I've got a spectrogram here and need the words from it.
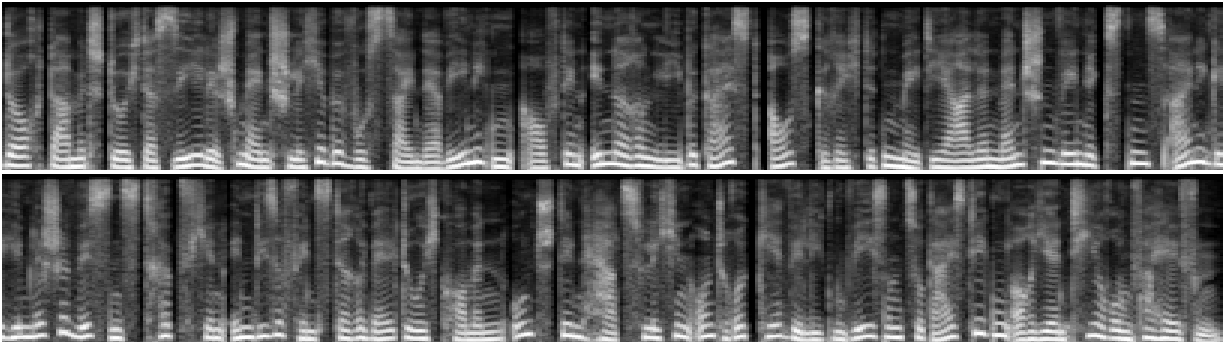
doch damit durch das seelisch-menschliche Bewusstsein der wenigen auf den inneren Liebegeist ausgerichteten medialen Menschen wenigstens einige himmlische Wissenströpfchen in diese finstere Welt durchkommen und den herzlichen und rückkehrwilligen Wesen zur geistigen Orientierung verhelfen,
